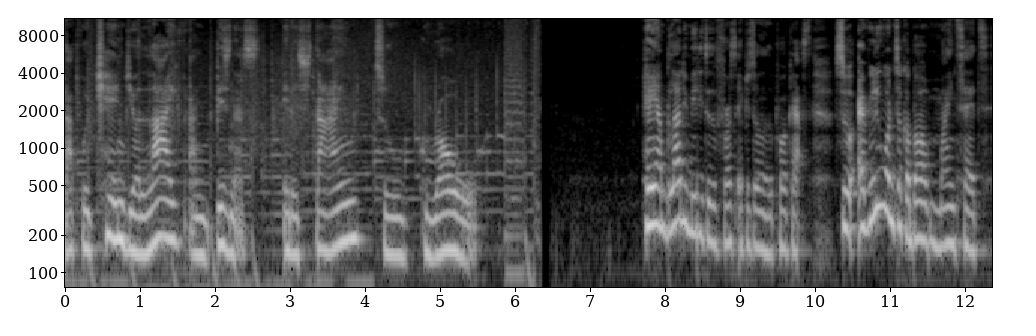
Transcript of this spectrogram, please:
that will change your life and business. It is time to grow. Hey, I'm glad you made it to the first episode of the podcast. So, I really want to talk about mindset,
